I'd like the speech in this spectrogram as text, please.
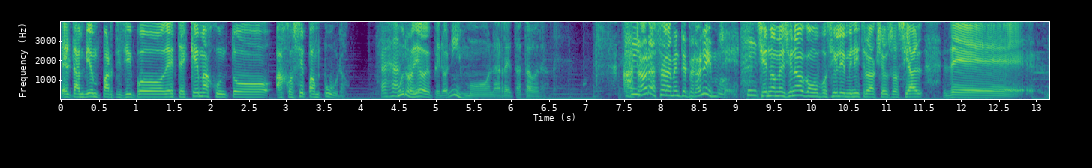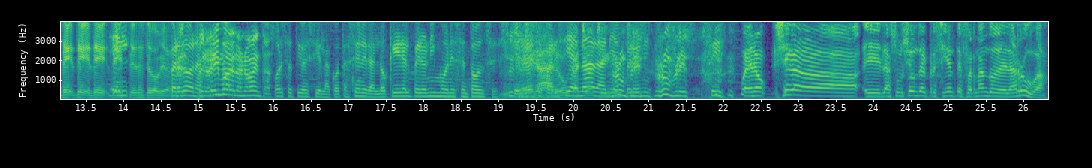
Él también participó de este esquema junto a José Pampuro. Ajá. Muy rodeado de peronismo la reta hasta ahora. Hasta Sí. ahora solamente peronismo. Sí. Siendo mencionado como posible ministro de Acción Social de, de, de- de- de El- este, de este gobierno. Perdón, Peronismo haciendo- de los noventas. Por eso te iba a decir, la acotación era lo que era el peronismo en ese entonces. Sí, que sí, no se claro, parecía nada ni peronismo. Rumflis. Sí. Bueno, llega eh, la asunción del presidente Fernando de la Rúa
